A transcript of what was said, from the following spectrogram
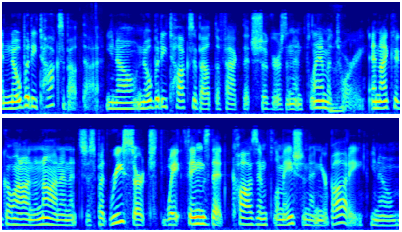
And nobody talks about that. You know, nobody talks about the fact that sugar is an inflammatory. And I could go on and on and it's just but research wait, things that cause inflammation in your body. You know,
